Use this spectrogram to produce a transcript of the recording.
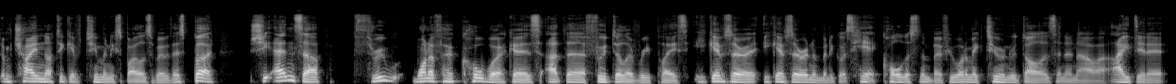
I'm trying not to give too many spoilers with this, but she ends up through one of her co-workers at the food delivery place. He gives her he gives her a number and he goes, "Here, call this number if you want to make two hundred dollars in an hour." I did it,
